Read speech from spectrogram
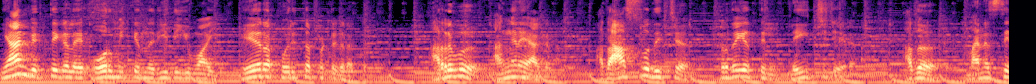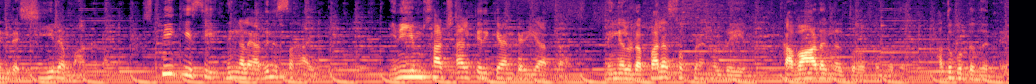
ഞാൻ വ്യക്തികളെ ഓർമ്മിക്കുന്ന രീതിയുമായി ഏറെ പൊരുത്തപ്പെട്ട് കിടക്കുന്നു. അറിവ് അങ്ങനെയാകണം. അത് ആസ്വദിച്ച് ഹൃദയത്തിൽ ലയിച്ചു ചേരണം. അത് മനസ്സിന്റെ ശീലമാകണം. സ്പീക്ക് ഈസി നിങ്ങളെ അതിന് സഹായിക്കും. ഇനിയും സാക്ഷാത്കരിക്കാൻ കഴിയാത്ത നിങ്ങളുടെ പല സ്വപ്നങ്ങളുടെയും കവാടങ്ങൾ തുറക്കുന്നത് അതുകൊണ്ട് തന്നെ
